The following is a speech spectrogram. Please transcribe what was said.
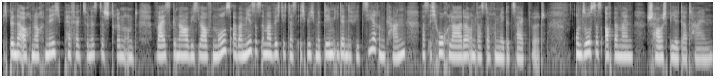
Ich bin da auch noch nicht perfektionistisch drin und weiß genau, wie es laufen muss. Aber mir ist es immer wichtig, dass ich mich mit dem identifizieren kann, was ich hochlade und was da von mir gezeigt wird. Und so ist das auch bei meinen Schauspieldateien.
